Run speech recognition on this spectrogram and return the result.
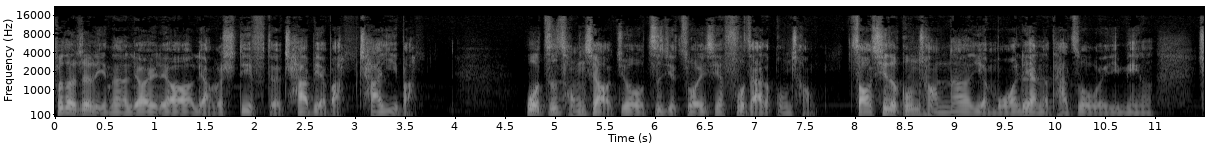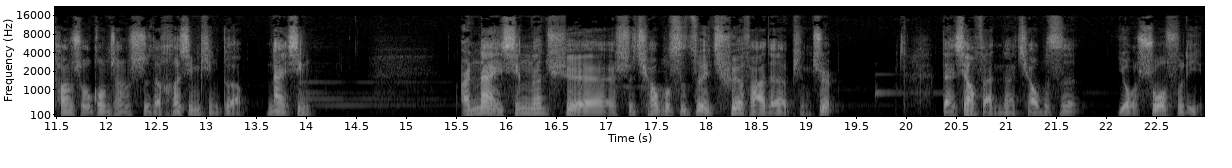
说到这里呢，聊一聊两个史蒂夫的差别吧，差异吧。沃兹从小就自己做一些复杂的工程。早期的工程呢，也磨练了他作为一名成熟工程师的核心品格——耐心。而耐心呢，却是乔布斯最缺乏的品质。但相反呢，乔布斯有说服力，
